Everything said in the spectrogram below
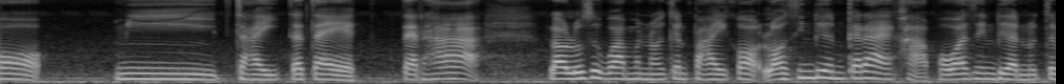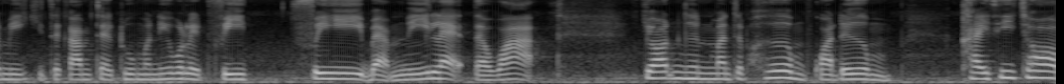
ก็มีใจจะแจก แต่ถ้าเรารู้สึกว่ามันน้อยเกินไปก็รอสิ้นเดือนก็ได้ค่ะ เพราะว่าสิ้นเดือนนุจะมีกิจกรรมแจกทูมันนี่วอลเล็ตฟรีฟรีแบบนี้แหละ แต่ว่ายอดเงินมันจะเพิ่มกว่าเดิม ใครที่ชอบ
